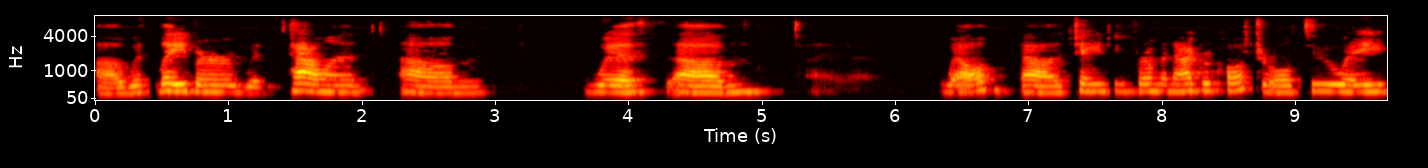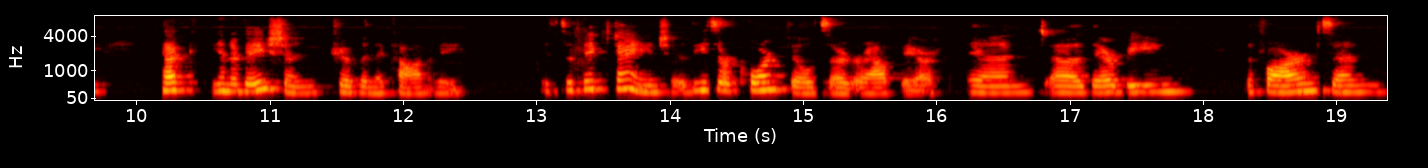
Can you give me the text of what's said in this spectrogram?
uh, with labor, with talent, um, with um, well, uh, changing from an agricultural to a tech innovation driven economy. It's a big change. These are cornfields that are out there, and uh, they're being the farms and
